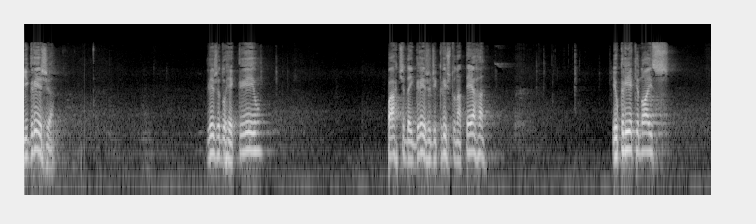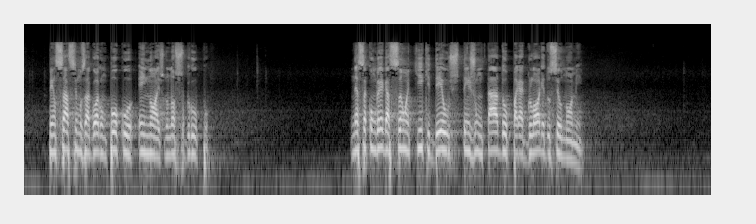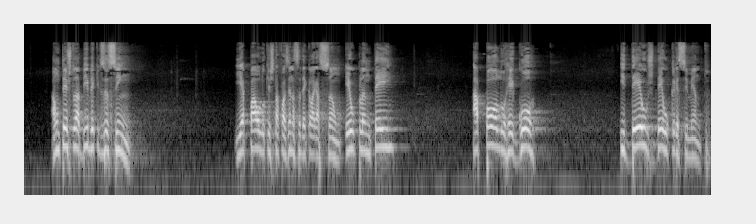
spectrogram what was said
Igreja. Igreja do Recreio. Parte da Igreja de Cristo na Terra. Eu queria que nós pensássemos agora um pouco em nós, no nosso grupo. Nessa congregação aqui que Deus tem juntado para a glória do seu nome. Há um texto da Bíblia que diz assim: e é Paulo que está fazendo essa declaração. Eu plantei, Apolo regou, e Deus deu o crescimento.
